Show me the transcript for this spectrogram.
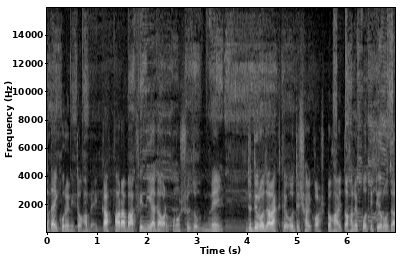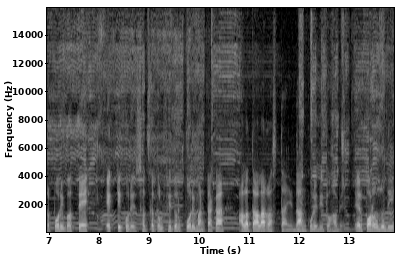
আদায় করে নিতে হবে। কাফারা বা ফিদিয়া দেওয়ার কোনো সুযোগ নেই। যদি রোজা রাখতে অতিশয় কষ্ট হয়, তাহলে প্রতিটি রোজার পরিবর্তে একটি করে সদকাতুল ফিতর পরিমাণ টাকা আল্লাহ তাআলার রাস্তায় দান করে দিতে হবে। এরপরও যদি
